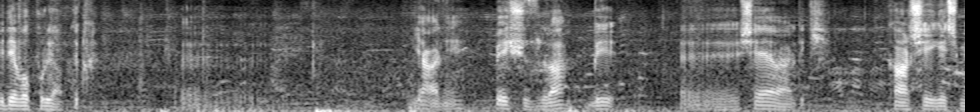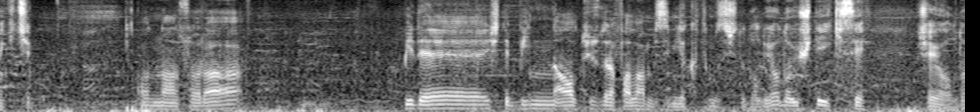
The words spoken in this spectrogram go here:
bir de vapur yaptık. E, yani 500 lira bir e, şeye verdik. Karşıya geçmek için. Ondan sonra bir de işte 1600 lira falan bizim yakıtımız işte doluyor. O da üçte ikisi şey oldu.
